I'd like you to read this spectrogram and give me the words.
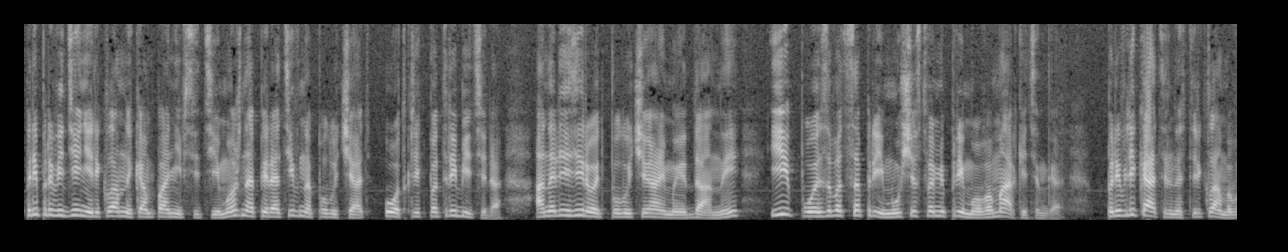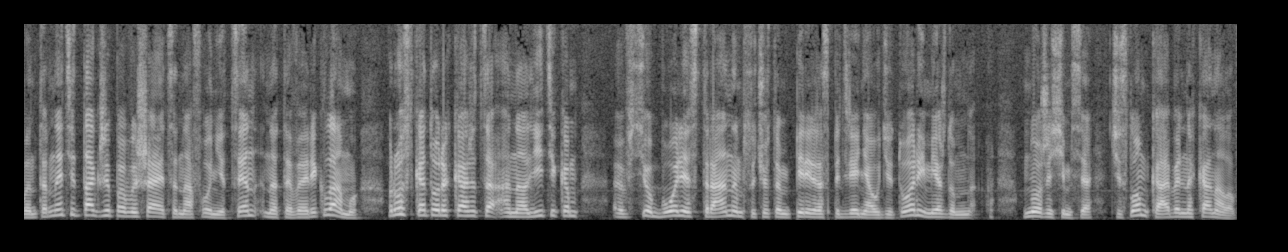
При проведении рекламной кампании в сети можно оперативно получать отклик потребителя, анализировать получаемые данные и пользоваться преимуществами прямого маркетинга – Привлекательность рекламы в интернете также повышается на фоне цен на ТВ-рекламу, рост которых кажется аналитикам все более странным с учетом перераспределения аудитории между множащимся числом кабельных каналов.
